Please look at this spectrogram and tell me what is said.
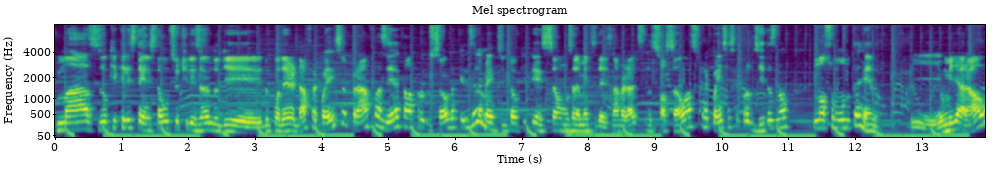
Mas o que, que eles têm? Eles estão se utilizando de, do poder da frequência para fazer aquela produção daqueles elementos. Então, o que, que são os elementos deles? Na verdade, só são as frequências produzidas no, no nosso mundo terreno. E o milharal,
